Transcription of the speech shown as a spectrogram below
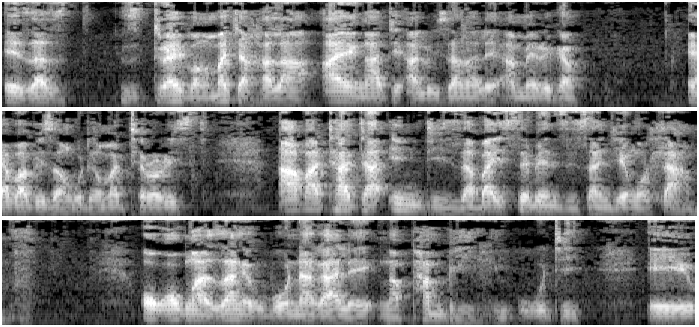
ezazidrive ngamajaha la ayengathi alwisana le-america eyababiza ngokuthi ngama-terrorist abathatha indiza bayisebenzisa njengohlamvu. Okwakungazange kubonakale ngaphambili ukuthi eh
